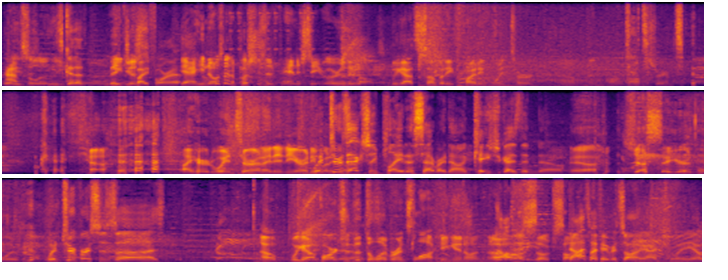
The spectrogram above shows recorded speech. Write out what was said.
He's- Absolutely. he's, gonna make He you fight for it. Yeah, he knows how to push his advantage state really well. We got somebody fighting Winter um, on, off stream. Okay. yeah. I heard Winter and I didn't hear anybody. Winter's else. actually playing a set right now. In case you guys didn't know, Yeah. Just so you're in the loop. Winter versus uh. Oh, we got March of the Deliverance locking in on uh, oh, Silksong. that's my favorite song actually. You know,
